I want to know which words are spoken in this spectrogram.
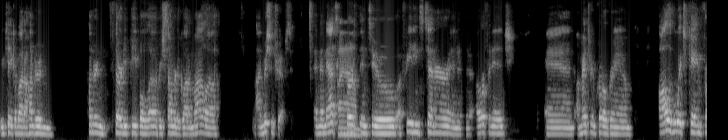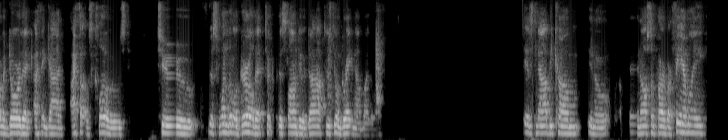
We take about 100 and 130 people every summer to Guatemala on mission trips. And then that's Wow. birthed into a feeding center and an orphanage and a mentoring program, all of which came from a door that I think God, I thought was closed to this one little girl that took this long to adopt, who's doing great now, by the way. Is now become, you know, an awesome part of our family,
